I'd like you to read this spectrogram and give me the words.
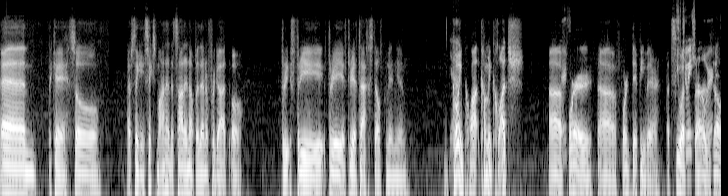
And okay, so I was thinking six mana. That's not enough, but then I forgot. Oh, three, three, three, three attack stealth minion. Yeah. Going cl- coming clutch. Uh, for uh, for Dippy there. Let's see what uh, yeah.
